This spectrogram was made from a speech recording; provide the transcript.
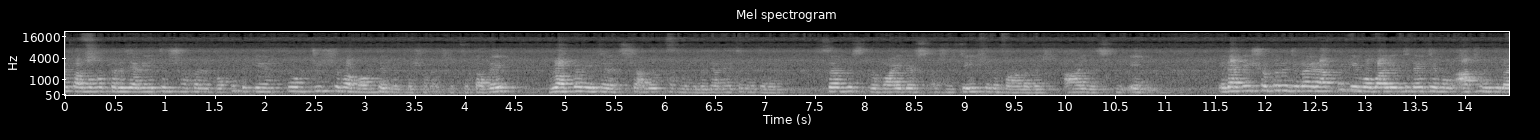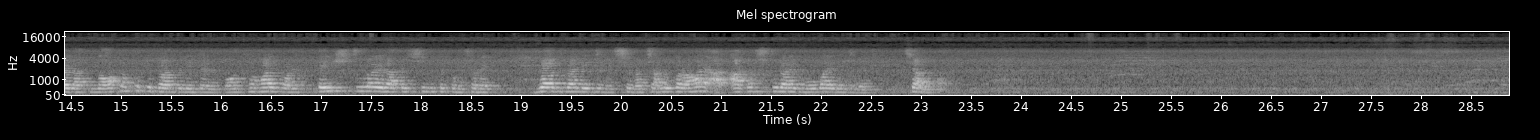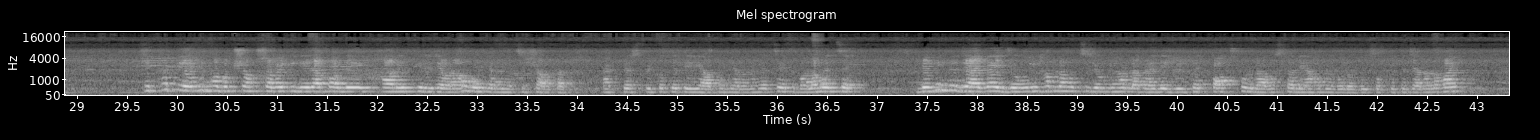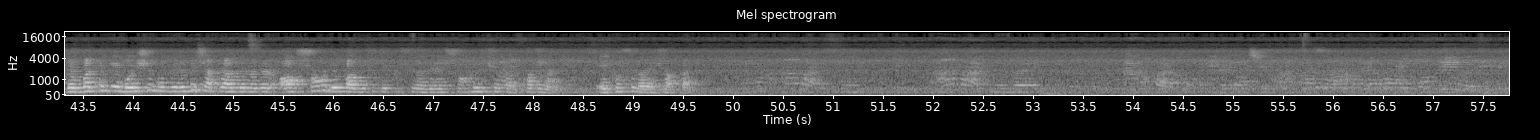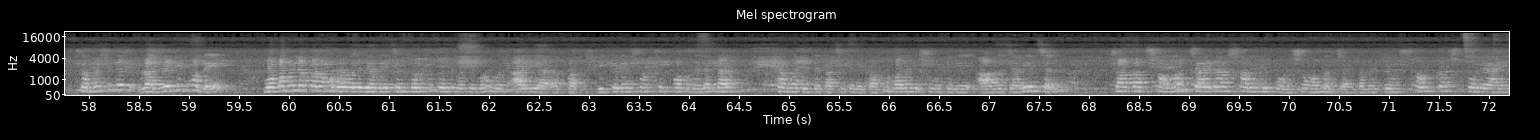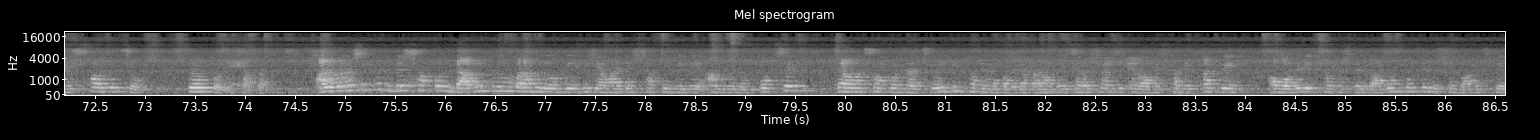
ইন্টারনেটের কর্মকর্তারা জানিয়েছেন, সরকারের পক্ষ থেকে ফোর জি সেবা বন্ধের নির্দেশনা এসেছে। তবে ব্রডব্যান্ড ইন্টারনেট চালু থাকবে বলে জানিয়েছেন internet service providers association of Bangladesh ISPAB এর আগে সতেরো জুলাই রাত থেকে মোবাইল, ইন্টারনেট এবং আঠারো জুলাই রাত নটা থেকে ব্রডব্যান্ড ইন্টারনেট বন্ধ হয়। পরে তেইশ জুলাই রাতে সীমিত পরিসরে ব্রডব্যান্ড ইন্টারনেট সেবা চালু করা হয় আর আঠাশ জুলাই মোবাইল, ইন্টারনেট চালু হয়। শিক্ষার্থী, অভিভাবক সহ সবাইকে নিরাপদে ঘরে ফিরে যাওয়ার আহ্বান জানিয়েছে সরকার। এক প্রেস বিজ্ঞপ্তিতে এই আহ্বান জানানো হয়েছে। এতে বলা হয়েছে, বিভিন্ন জায়গায় জঙ্গি হামলা হচ্ছে। জঙ্গি হামলাকারীদের বিরুদ্ধে কঠোর ব্যবস্থা নেওয়া হবে বলে বিজ্ঞপ্তিতে জানানো হয়। রোববার থেকে বৈষম্য বিরোধী ছাত্র আন্দোলনের অসহযোগ কর্মসূচি ঘোষণা দিলেন সহিংসতার ঘটনায় এই ঘোষণা দেয় সরকার। সন্ত্রাসীদের রাজনৈতিকভাবে মোকাবিলা করা হবে বলে জানিয়েছেন তথ্য প্রতিমন্ত্রী মোহাম্মদ আলী আরাফাত বিকেলের সংসদ ভবন এলাকায় সাংবাদিকদের কাছে তিনি কথা বলেন। এই সময় তিনি আরও জানিয়েছেন, সরকার সংঘাত চায় না, শান্তিপূর্ণ সমাধান চায়, তবে কেউ সন্ত্রাস করলে আইনের সর্বোচ্চ প্রয়োগ করবে সরকার। আরও বলে শিক্ষার্থীদের সকল দাবি পূরণ করা হলেও বিএনপি জামায়াতের সাথে মিলে আন্দোলন করছে। জামাত সংকট রাজনৈতিকভাবে মোকাবিলা করা হবে। এছাড়া শান্তিপূর্ণ অবস্থানে থাকবে আওয়ামী লীগ সন্ত্রাসীদের দমন করতে দেশের মানুষকে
